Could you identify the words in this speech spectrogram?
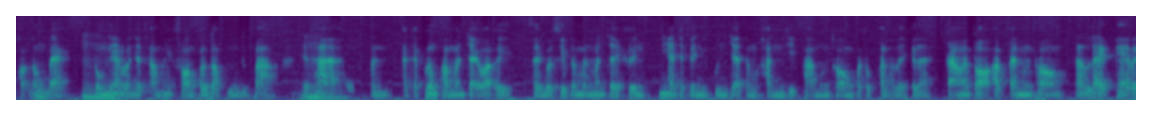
เขาต้องแบกอืมตรงเนี้ยมันจะทำให้ฟอร์มเขาดรอปลงหรือเปล่าแต่ถ้ามันอาจจะเพิ่มความมั่นใจว่าเอ้ยใส่เบอร์สิบแล้วมันมั่นใจขึ้น นี่อาจจะเป็นกุญแจสำคัญที่พาเมืองทองประสบความสำเร็จก็ได้ตามกันต่อครับแฟนเมืองทองนัดแรกแพ้ไป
